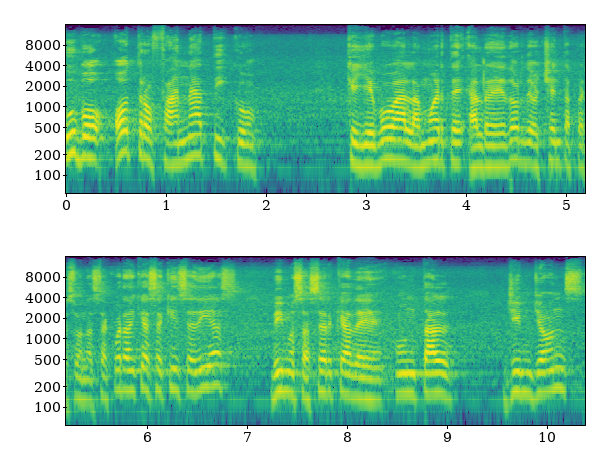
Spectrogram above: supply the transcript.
hubo otro fanático que llevó a la muerte alrededor de 80 personas. ¿Se acuerdan que hace 15 días vimos acerca de un tal Jim Jones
